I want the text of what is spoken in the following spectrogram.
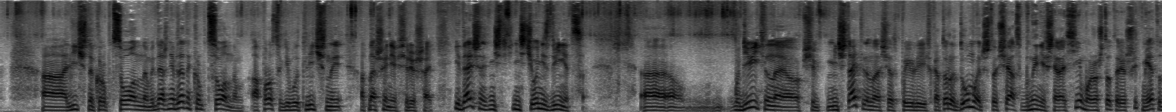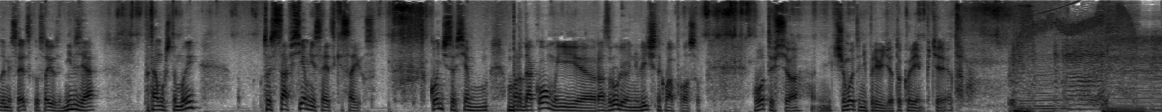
лично коррупционном, и даже не обязательно коррупционном, а просто где будут личные отношения все решать. И дальше ни с чего не сдвинется. А, удивительная вообще мечтатель у нас сейчас появились, которые думают, что сейчас в нынешней России можно что-то решить методами Советского Союза. Нельзя. Потому что мы, то есть совсем не Советский Союз. Кончится всем бардаком и разруливанием личных вопросов. Вот и все. Ни к чему это не приведет, только время потеряет.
